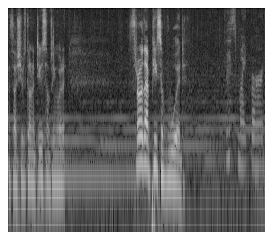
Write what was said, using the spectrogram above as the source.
I thought she was going to do something with it. Throw that piece of wood. This might burn.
